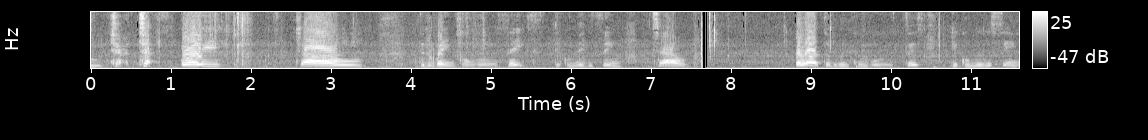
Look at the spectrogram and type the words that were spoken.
do tchau, tchau. Oi, tchau. Tudo bem com vocês? Porque comigo sim. Tchau. Olá, tudo bem com vocês? Porque comigo sim.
